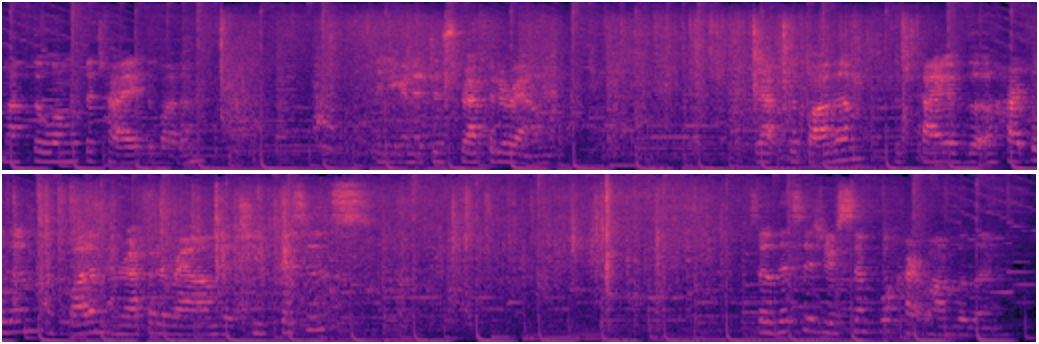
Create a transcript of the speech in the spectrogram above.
not the one with the tie at the bottom, and you're gonna just wrap it around. Wrap the bottom, the tie of the heart balloon at the bottom, and wrap it around the two kisses so this is your simple heart wand balloon.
